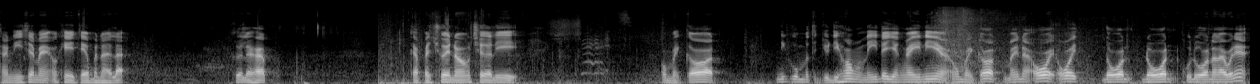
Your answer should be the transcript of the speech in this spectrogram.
ทางนี้ใช่ไหมโอเค เจอบันไดละขึ้นเลยครับ กลับไปช่วยน้องเชอรี่ โอ้ my god นี่กูมาติดอยู่ที่ห้องนี้ได้ยังไงเนี่ย โอ้ my god ไม่นะโอ้ยโอ้ยโดน โดน กูโดนอะไรวะเนี่ย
